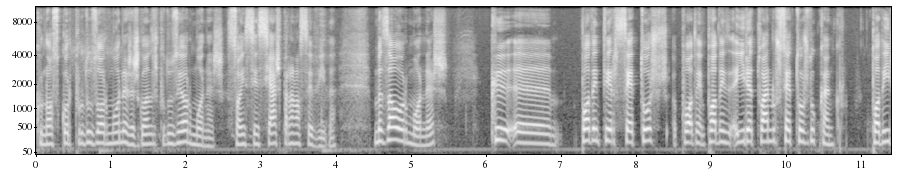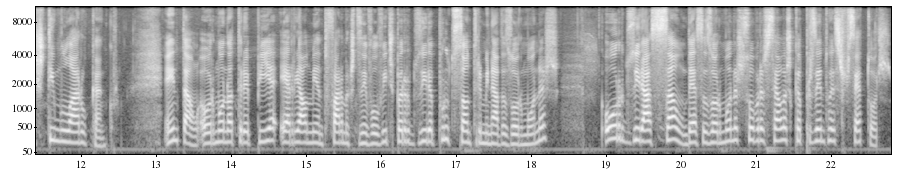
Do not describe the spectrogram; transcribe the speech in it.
que o nosso corpo produz hormonas, as glândulas produzem hormonas, são essenciais para a nossa vida. Mas há hormonas que uh, podem ter setores, podem, podem ir atuar nos setores do cancro, podem ir estimular o cancro. Então, a hormonoterapia é realmente fármacos desenvolvidos para reduzir a produção de determinadas hormonas ou reduzir a ação dessas hormonas sobre as células que apresentam esses receptores.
